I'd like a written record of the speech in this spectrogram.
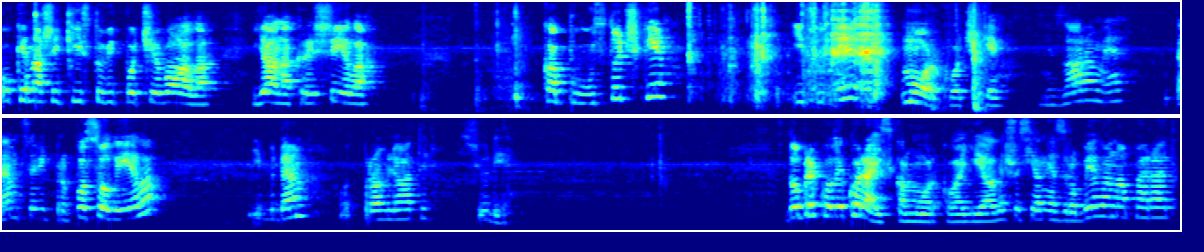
Поки наше тісто відпочивало, я накришила капусточки і туди морквочки. І зараз ми будемо це відпра... посолила і будемо відправляти сюди. Добре, коли корейська морква є, але щось я не зробила наперед.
